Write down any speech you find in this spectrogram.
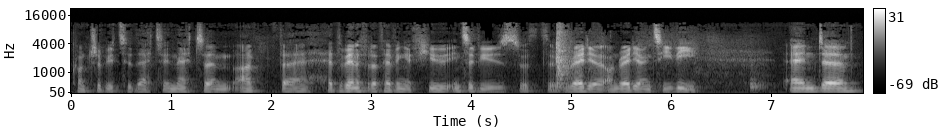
contribute to that in that um, I've uh, had the benefit of having a few interviews with radio on radio and TV, and. Um,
